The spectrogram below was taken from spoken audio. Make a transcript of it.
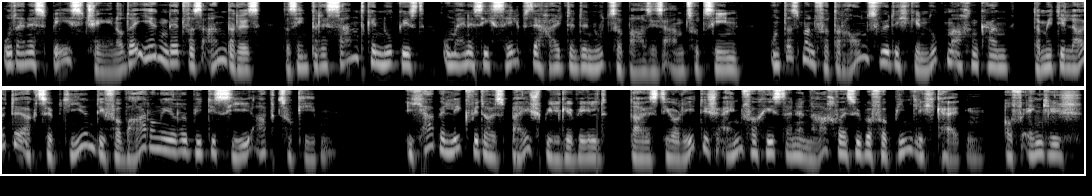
oder eine Space Chain oder irgendetwas anderes, das interessant genug ist, um eine sich selbst erhaltende Nutzerbasis anzuziehen und das man vertrauenswürdig genug machen kann, damit die Leute akzeptieren, die Verwahrung ihrer BTC abzugeben. Ich habe Liquid als Beispiel gewählt, da es theoretisch einfach ist, einen Nachweis über Verbindlichkeiten, auf Englisch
